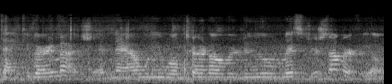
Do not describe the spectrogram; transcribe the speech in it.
Thank you very much. And now we will turn over to Mr. Summerfield.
